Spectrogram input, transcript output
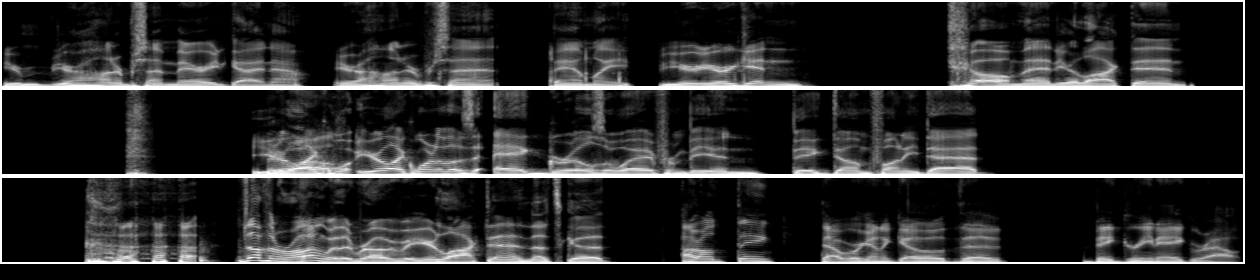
you're you're a hundred percent married guy now. You're a hundred percent family. you're you're getting. Oh man, you're locked in. You're Pretty like wild. you're like one of those egg grills away from being big dumb funny dad. Nothing wrong with it, bro. But you're locked in. That's good. I don't think that we're gonna go the big green egg route.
